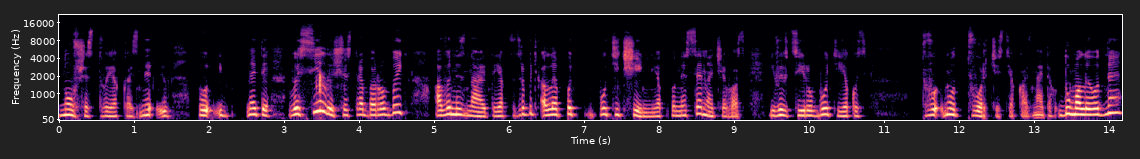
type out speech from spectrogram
новшество якесь. Знаєте, ви сіли, щось треба робити, а ви не знаєте, як це зробити, але по, по теченню, як понесе, наче вас, і ви в цій роботі якось ну, творчість якась, знаєте, думали одне,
